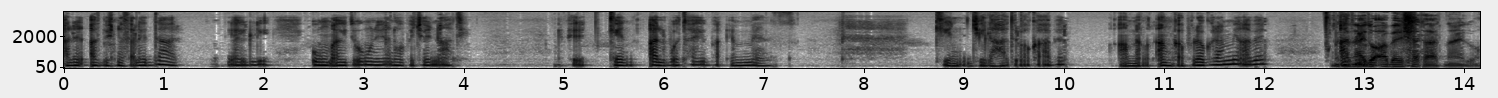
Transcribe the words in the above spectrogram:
għal inqas biex nasal id-dar, jgħidli huma jtuni għanu peċernati. Kien qalbu tajba immens. Kien ġieli ħadru qabel, għamlu anka programmi qabel. Għadna ngħidu qabel xatat ngħidu.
